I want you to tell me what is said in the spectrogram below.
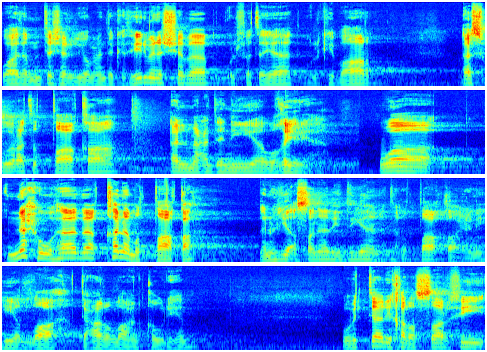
وهذا منتشر اليوم عند كثير من الشباب والفتيات والكبار أسورة الطاقة المعدنية وغيرها. ونحو هذا قلم الطاقة لأنه هي أصلا هذه ديانة الطاقة يعني هي الله تعالى الله عن قولهم. وبالتالي خلاص صار في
